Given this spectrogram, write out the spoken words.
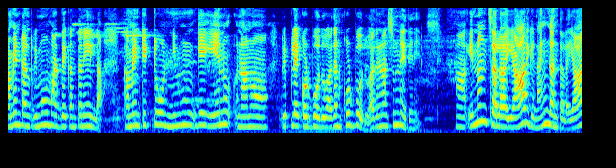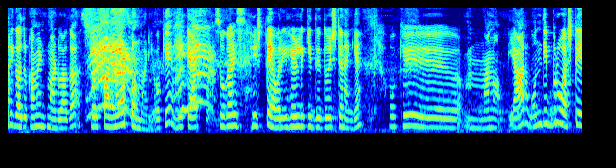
ಕಮೆಂಟನ್ನು ರಿಮೂವ್ ಮಾಡಬೇಕಂತಲೇ ಇಲ್ಲ. ಕಮೆಂಟ್ ಇಟ್ಟು ನಿಮಗೆ ಏನು ನಾನು ರಿಪ್ಲೈ ಕೊಡ್ಬೋದು, ಅದನ್ನು ಕೊಡ್ಬೋದು. ಆದರೆ ನಾನು ಸುಮ್ಮನೆ ಇದ್ದೇನೆ. ಇನ್ನೊಂದು ಸಲ ಯಾರಿಗೆ, ನಂಗಂತಲ್ಲ, ಯಾರಿಗಾದರೂ ಕಮೆಂಟ್ ಮಾಡುವಾಗ ಸ್ವಲ್ಪ ನೋಡ್ಕೊಂಡು ಮಾಡಿ okay be careful so guys ಇಷ್ಟೇ ಅವರಿಗೆ ಹೇಳಲಿಕ್ಕಿದ್ದಿದ್ದು ಇಷ್ಟೇ ನನಗೆ ಓಕೆ ನಾನು ಯಾರು ಒಂದಿಬ್ಬರು ಅಷ್ಟೇ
